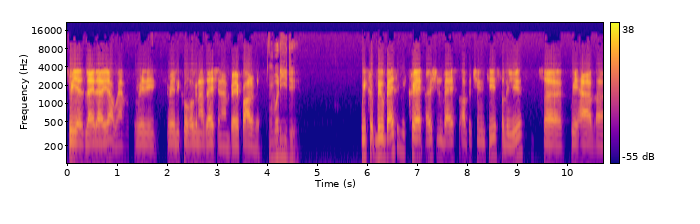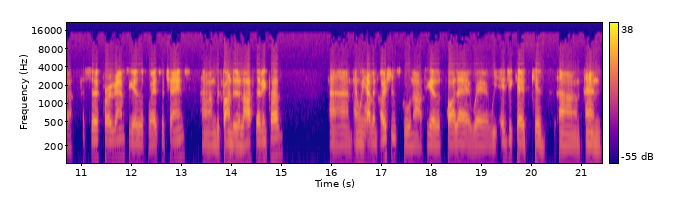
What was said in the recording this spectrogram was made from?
three years later, yeah, we have a really, really cool organization. I'm very proud of it. And what do you do? We, we basically create ocean-based opportunities for the youth. So we have a, a surf program together with Waves for Change. Um, we founded a life saving club. Um, and we have an ocean school now together with Parley where we educate kids um, and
